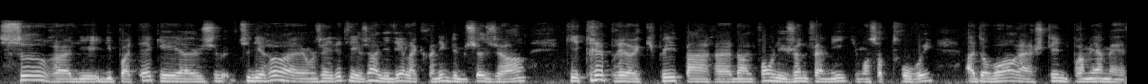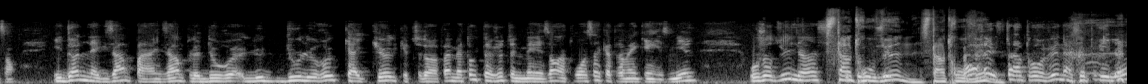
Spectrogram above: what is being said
sur euh, l'hypothèque. Et euh, je, tu liras, j'invite les gens à aller lire la chronique de Michel Girard, qui est très préoccupé par, dans le fond, les jeunes familles qui vont se retrouver à devoir acheter une première maison. Il donne l'exemple, par exemple, le douloureux calcul que tu dois faire. Mettons que tu ajoutes une maison à 395 000. Aujourd'hui, là... C'est en trouves une. C'est en trouves une. C'est en trouves une à ce prix-là.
